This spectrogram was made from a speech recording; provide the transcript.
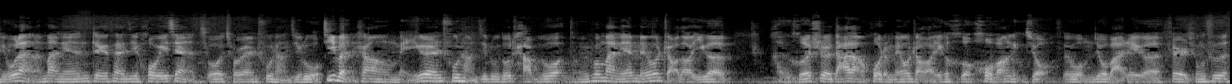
浏览了曼联这个赛。赛季后卫线所有球员出场记基本上每一个人出场记录都差不多，等于说曼联没有找到一个很合适的搭档，或者没有找到一个后后防领袖，所以我们就把这个菲尔琼斯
